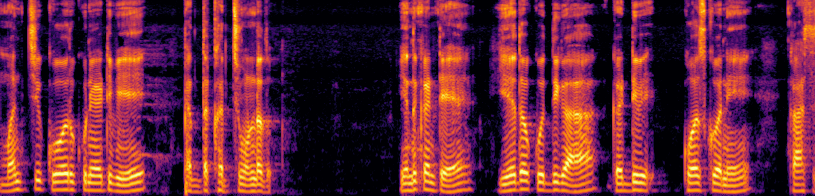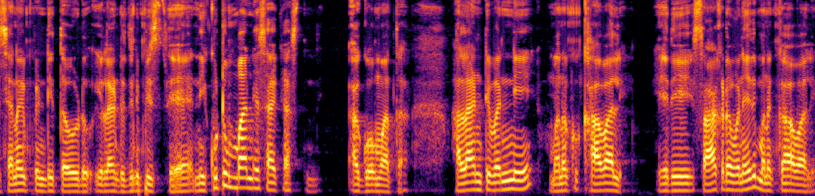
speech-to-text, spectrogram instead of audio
మంచి కోరుకునేటివి పెద్ద ఖర్చు ఉండదు. ఎందుకంటే ఏదో కొద్దిగా గడ్డి కోసుకొని కాస్త శనగపిండి తౌడు ఇలాంటివి తినిపిస్తే నీ కుటుంబాన్ని సాకేస్తుంది ఆ గోమాత. అలాంటివన్నీ మనకు కావాలి. ఏది సాకడం అనేది మనకు కావాలి.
